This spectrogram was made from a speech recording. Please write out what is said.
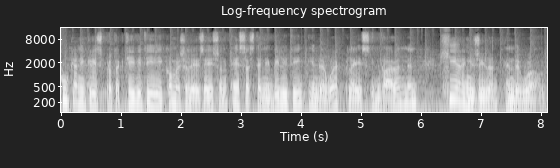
who can increase productivity, commercialization and sustainability in their workplace environment here in New Zealand and the world.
